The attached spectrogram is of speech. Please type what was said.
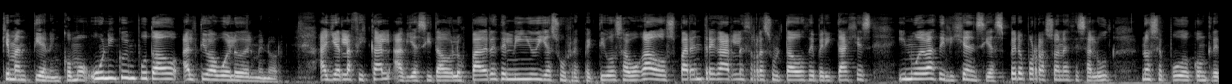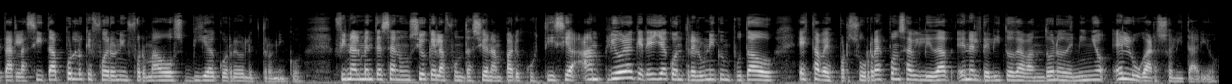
que mantienen como único imputado al tío abuelo del menor. Ayer la fiscal había citado a los padres del niño y a sus respectivos abogados para entregarles resultados de peritajes y nuevas diligencias, pero por razones de salud no se pudo concretar la cita, por lo que fueron informados vía correo electrónico. Finalmente se anunció que la Fundación Amparo y Justicia amplió la querella contra el único imputado, esta vez por su responsabilidad en el delito de abandono de niño en lugar solitario.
